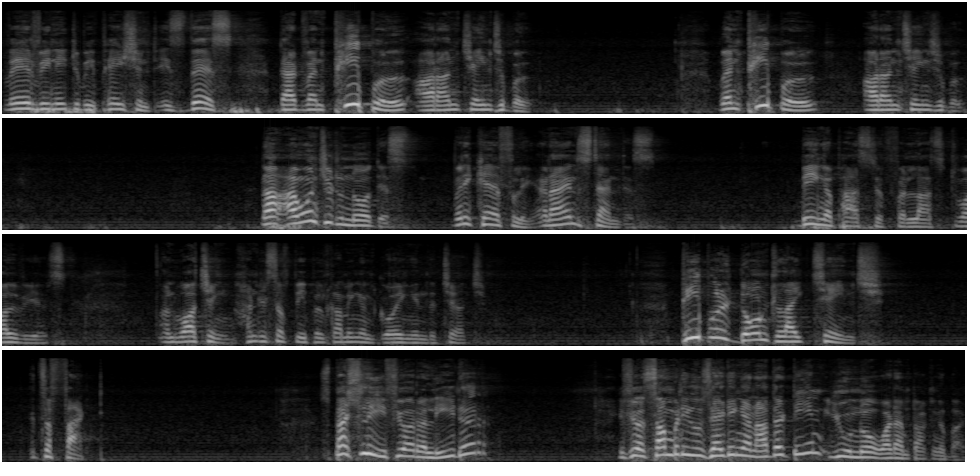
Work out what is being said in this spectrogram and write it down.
where we need to be patient is this that when people are unchangeable, when people are unchangeable. Now, I want you to know this very carefully, and I understand this. Being a pastor for the last 12 years and watching hundreds of people coming and going in the church, people don't like change. It's a fact. Especially if you're a leader, if you're somebody who's heading another team, you know what I'm talking about.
